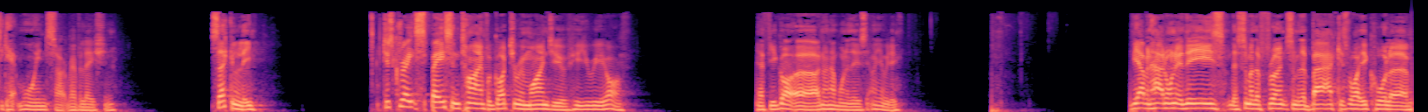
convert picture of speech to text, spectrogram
to get more insight, revelation. Secondly, just create space and time for God to remind you of who you really are. If you got, uh, I don't have one of these. Oh, yeah, we do. If you haven't had one of these, there's some at the front, some at the back. It's what you call a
